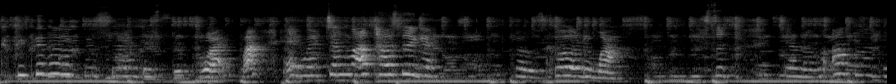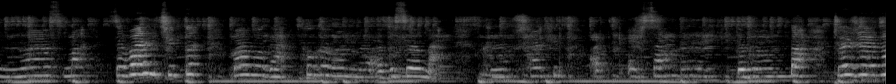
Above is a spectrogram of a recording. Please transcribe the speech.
Tüpük kadalık nasıl düştük. Var bak. Evet canına atarsa gel. Koruma. Canımı ablasının arasına. Sefer çıktı. Ben burada kokalanın arasına. Kırık şarkı artık efsane. Yanımda çocuğun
